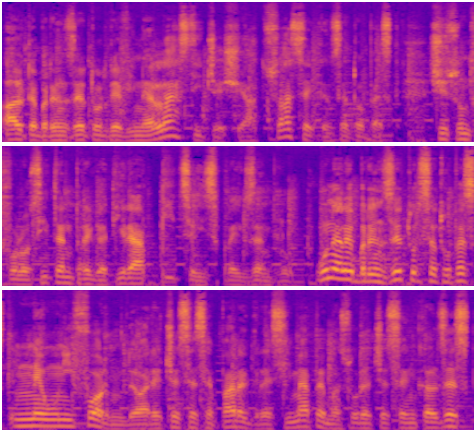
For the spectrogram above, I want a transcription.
Alte brânzeturi devin elastice și ațoase când se topesc și sunt folosite în pregătirea pizzei, spre exemplu. Unele brânzeturi se topesc neuniform, deoarece se separă grăsimea pe măsură ce se încălzesc,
